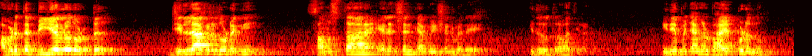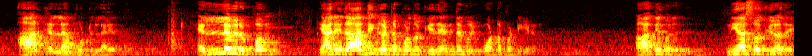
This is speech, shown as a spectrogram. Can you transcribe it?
അവിടുത്തെ ബി എൽ ഒ തൊട്ട് ജില്ലാ കളി തുടങ്ങി സംസ്ഥാന ഇലക്ഷൻ കമ്മീഷൻ വരെ ഇതിൽ ഉത്തരവാദിയാണ് ഇനിയിപ്പോൾ ഞങ്ങൾ ഭയപ്പെടുന്നു. ആർക്കെല്ലാം വോട്ടില്ല എന്ന്. എല്ലാവരും ഇപ്പം ഞാനിത് ആദ്യം കേട്ടപ്പോൾ നോക്കിയത് എന്റെ ഓട്ടപ്പട്ടികയാണ്. ആദ്യം വരുന്നത് നിയാസ് വക്കീൽ അതെ?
